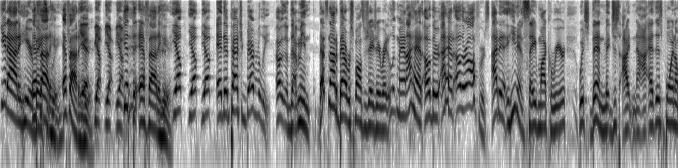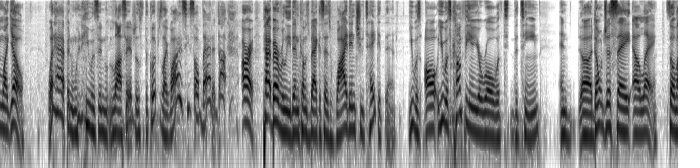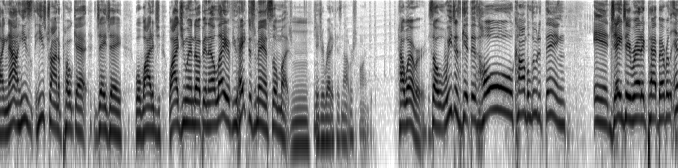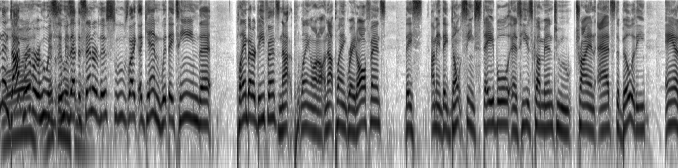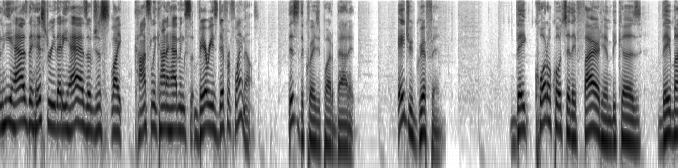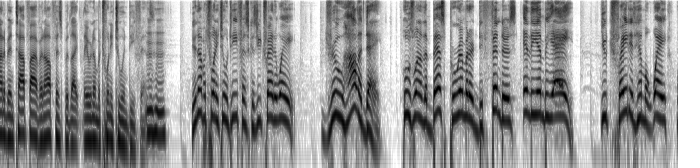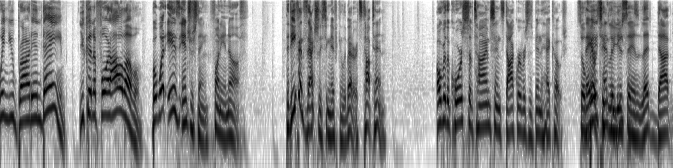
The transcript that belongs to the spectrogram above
get out of here. F basically. out of here. F out of Yep, here. Yep, yep, yep. Get the F out of here. Yep, yep, yep. And then Patrick Beverley. Oh, I mean, that's not a bad response for JJ Redick. Look, man, I had other, I had other offers. I didn't. He didn't save my career. Which then just, I now, at this point, I'm like, yo, what happened when he was in Los Angeles? with The Clippers, like, why is he so bad at Doc? All right, Pat Beverley then comes back and says, why didn't you take it then? You was all, you was comfy in your role with the team, and uh, don't just say L.A. So like now he's he's trying to poke at JJ. Well, why did you why did you end up in L.A. if you hate this man so much? JJ Redick has not responded. However, so we just get this whole convoluted thing in JJ Redick, Pat Beverley, and then Doc Boy, River, who is who is at the messy. center of this, who's like again with a team that playing better defense, not playing on not playing great offense. They, s- I mean, they don't seem stable as he's come in to try and add stability, and he has the history that he has of just like constantly kind of having various different flameouts. This is the crazy part about it. Adrian Griffin, they quote unquote say they fired him because they might have been top five in offense, but like they were number 22 in defense. Mm-hmm. You're number 22 in defense because you traded away Jrue Holiday, who's one of the best perimeter defenders in the NBA. You traded him away when you brought in Dame. You couldn't afford all of them. But what is interesting, funny enough, the defense is actually significantly better. It's top 10 over the course of time since Doc Rivers has been the head coach. So They are 10th in basically, you're defense. saying let Doc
